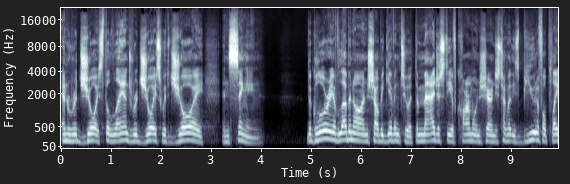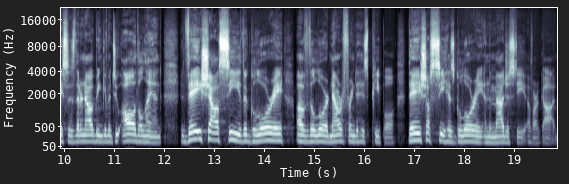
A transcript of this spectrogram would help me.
and rejoice. The land rejoice with joy and singing. The glory of Lebanon shall be given to it, the majesty of Carmel and Sharon. He's talking about these beautiful places that are now being given to all the land. They shall see the glory of the Lord, now referring to his people. They shall see his glory and the majesty of our God.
